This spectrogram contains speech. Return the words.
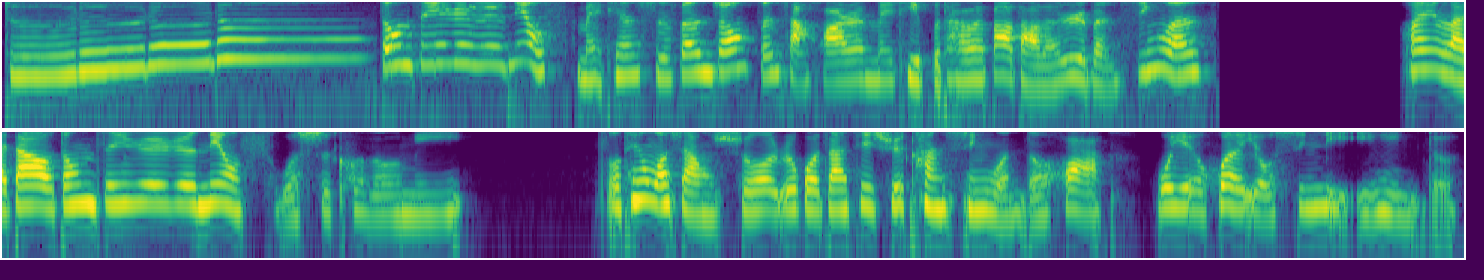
嘟嘟嘟嘟！东京日日 news 每天十分钟，分享华人媒体不太会报道的日本新闻。欢迎来到东京日日 news，我是可乐咪。昨天我想说，如果再继续看新闻的话，我也会有心理阴影的，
